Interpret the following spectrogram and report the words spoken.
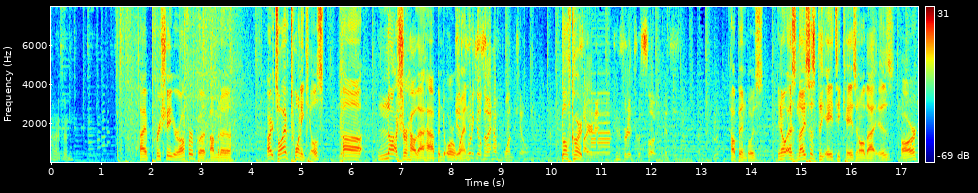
Alright then. I appreciate your offer, but I'm gonna... Alright, so I have 20 kills. Uh, not sure how that happened or you have when. 20 kills and I have one kill. Golf cart! Fired it, converted it to a slug, and then hmm? Hop in, boys. You know, as nice as the ATKs and all that is, are,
